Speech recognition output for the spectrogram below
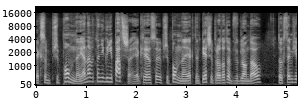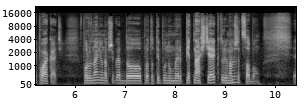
jak sobie przypomnę, ja nawet na niego nie patrzę, jak ja sobie przypomnę, jak ten pierwszy prototyp wyglądał, to chce mi się płakać. W porównaniu na przykład do prototypu numer 15, który mam Mhm. przed sobą. Yy,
